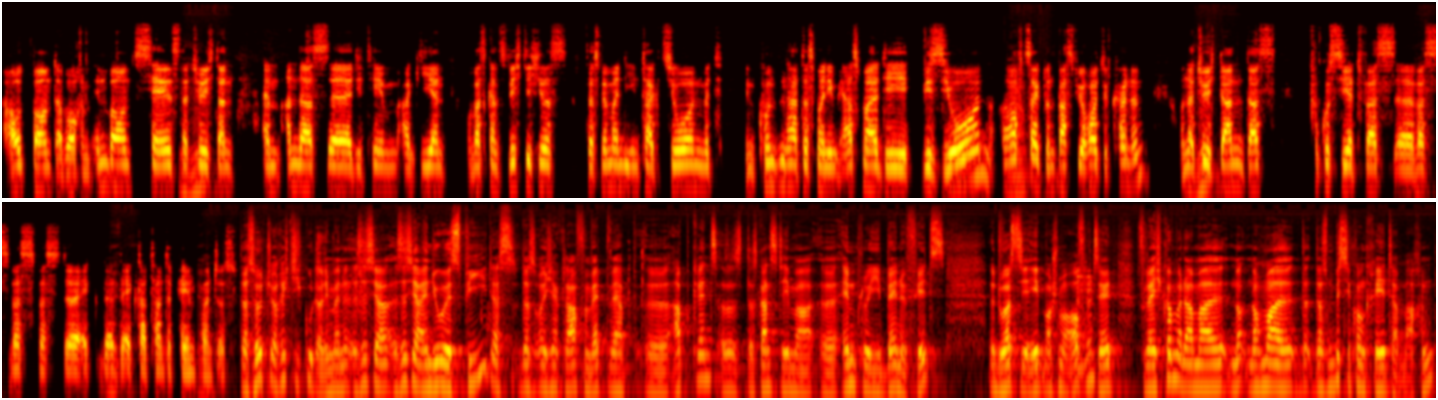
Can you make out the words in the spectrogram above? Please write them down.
Outbound, aber auch im Inbound Sales mhm. natürlich dann ähm, anders äh, die Themen agieren. Und was ganz wichtig ist, dass wenn man die Interaktion mit dem Kunden hat, dass man ihm erstmal die Vision aufzeigt und was wir heute können und natürlich mhm. dann das fokussiert, was, äh, was, was, was der, der, der eklatante Painpoint ja. ist. Das hört sich ja richtig gut an. Ich meine, es ist ja, es ist ja ein USP, das, das euch ja klar vom Wettbewerb äh, abgrenzt, also das ganze Thema äh, Employee Benefits. Du hast sie ja eben auch schon mal mhm. aufgezählt. Vielleicht können wir da mal no, noch mal das ein bisschen konkreter machen.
